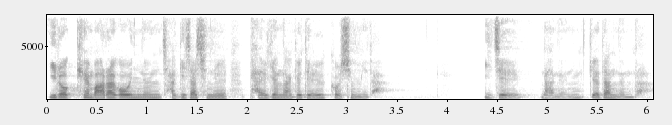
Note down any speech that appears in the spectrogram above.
이렇게 말하고 있는 자기 자신을 발견하게 될 것입니다. 이제 나는 깨닫는다.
